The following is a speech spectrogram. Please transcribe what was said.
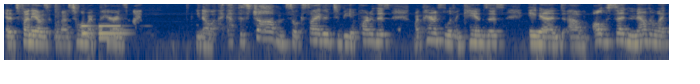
And it's funny, I was when I was telling my parents, I, you know, I got this job. I'm so excited to be a part of this. My parents live in Kansas, and um, all of a sudden now they're like,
